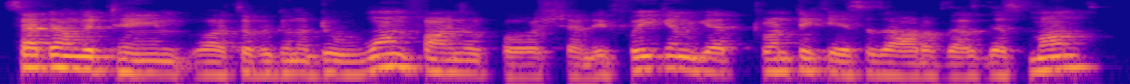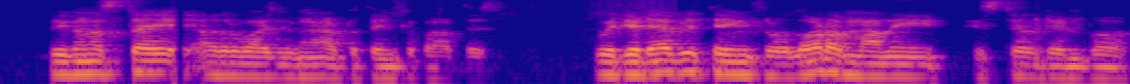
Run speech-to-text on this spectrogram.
Sat down with team, well, so we're going to do one final push, and if we can get 20 cases out of that this month, we're going to stay. Otherwise, we're going to have to think about this. We did everything through a lot of money, it still didn't work.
